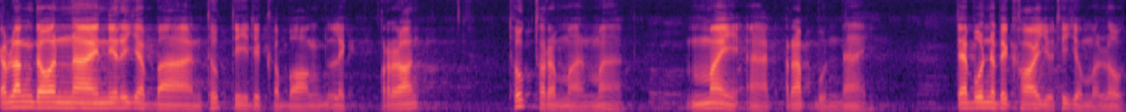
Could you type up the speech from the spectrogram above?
กำลังโดนนายนิรยาบาล ทุบตีด้วยกระบองเหล็กร้อน ทุกทรมานมาก ไม่อาจรับบุญได้ แต่บุญน่ะไปคอยอยู่ที่ยมโลก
